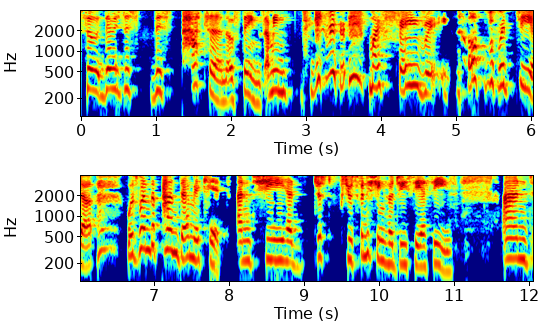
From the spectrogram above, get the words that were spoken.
So there is this this pattern of things. I mean, to give you my favorite example with Tia was when the pandemic hit and she had just she was finishing her GCSEs and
